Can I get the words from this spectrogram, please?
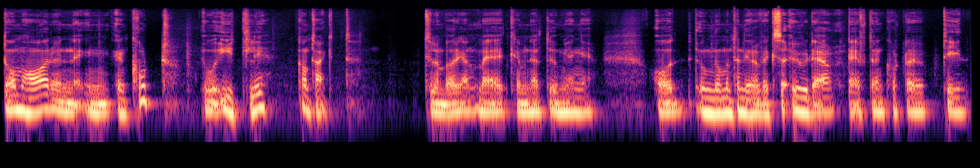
De har en, en, en kort och ytlig kontakt till en början med ett kriminellt umgänge och ungdomen tenderar att växa ur det efter en kortare tid.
